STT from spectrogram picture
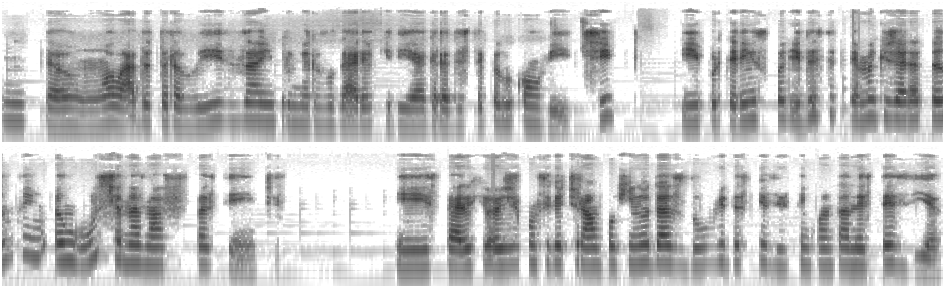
Então, olá, doutora Luísa. Em primeiro lugar, eu queria agradecer pelo convite e por terem escolhido esse tema que gera tanta angústia nas nossas pacientes. E espero que hoje consiga tirar um pouquinho das dúvidas que existem quanto à anestesia.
